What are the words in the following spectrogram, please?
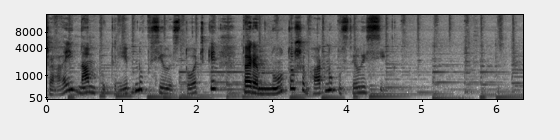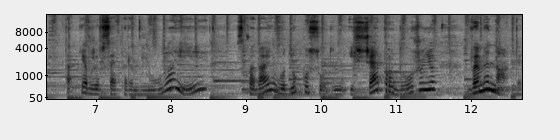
чай нам потрібно всі листочки перемнуто, щоб гарно пустили сік. Так, я вже все перемнула і складаю в одну посудину. І ще продовжую виминати.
